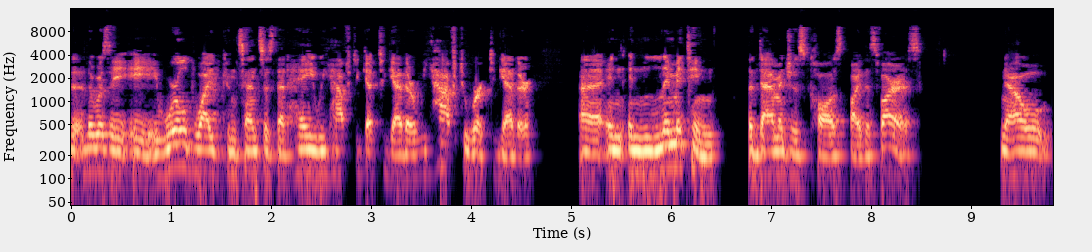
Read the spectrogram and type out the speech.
th- there was a, a, worldwide consensus that, hey, we have to get together, we have to work together uh, in, in limiting the damages caused by this virus. Now,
